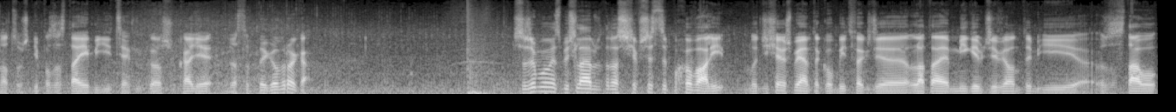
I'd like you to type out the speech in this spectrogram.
no cóż, nie pozostaje mi nic jak tylko szukanie następnego wroga. Szczerze mówiąc myślałem, że teraz się wszyscy pochowali, bo dzisiaj już miałem taką bitwę, gdzie latałem migiem 9 i został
